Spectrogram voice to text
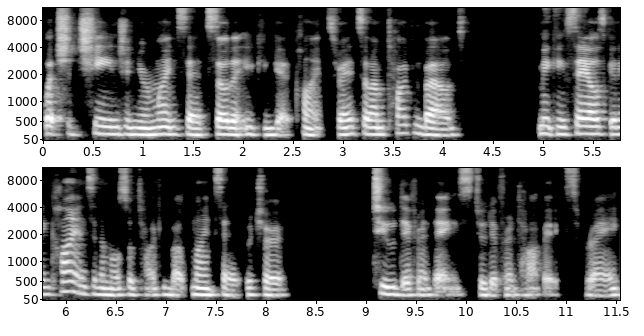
what should change in your mindset so that you can get clients, right? So I'm talking about making sales, getting clients and I'm also talking about mindset which are two different things, two different topics, right?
